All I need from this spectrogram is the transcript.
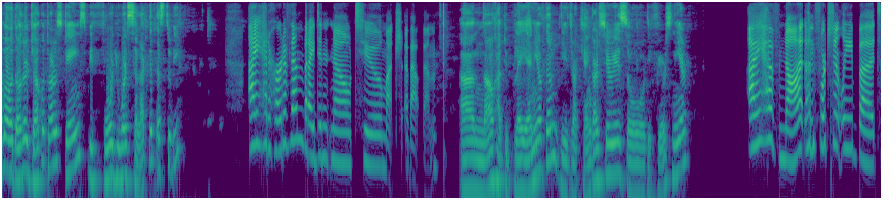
about other Yoko Taro's games before you were selected as 2B? I had heard of them, but I didn't know too much about them. Um, now, have you played any of them? The Drakengard series or the Fierce Nier? I have not, unfortunately, but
